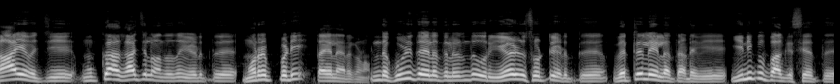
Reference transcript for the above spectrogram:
காய வச்சு முக்கா காய்ச்சல் வந்ததும் எடுத்து முறைப்படி தைலம் இறக்கணும். இந்த குழி தைலத்திலிருந்து ஒரு ஏழு சொட்டு எடுத்து வெற்றிலையில் தடவி இனிப்பு பாக்கு சேர்த்து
